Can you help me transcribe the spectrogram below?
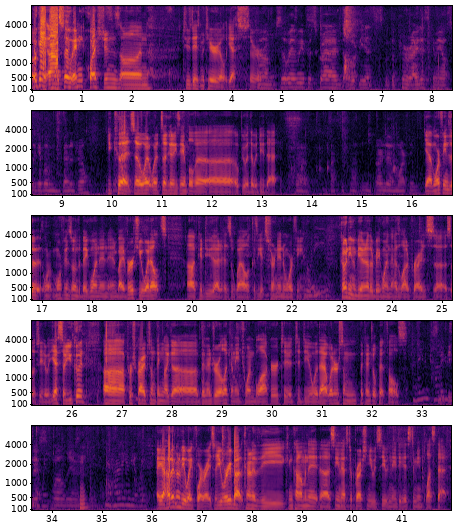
Okay, uh, so any questions on Tuesday's material? Yes, sir. Um, so when we prescribe the opiates with the pruritus, can we also give them Benadryl? you could. So, what, what's a good example of a, uh opioid that would do that? Uh, or no morphine? Yeah, morphine's a morphine's one of the big one, and, and by virtue, what else uh, could do that as well? Because it gets turned into morphine. Codeine. Codeine would be another big one that has a lot of pruritus uh, associated with. it. Yes, so you could uh, prescribe something like a, a Benadryl, like an H1 blocker, to, to deal with that. What are some potential pitfalls? Are they gonna, how are they gonna Sleepiness. Well, yeah. Hmm? Yeah, how are they gonna be awake? Hey, yeah, how are they going to be awake for it, right? So you worry about kind of the concomitant uh, CNS depression you would see with an antihistamine plus that.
